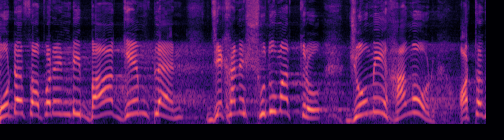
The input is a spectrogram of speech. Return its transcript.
মোটাস অপারেন্ডি বা গেম প্ল্যান যেখানে শুধুমাত্র জমি হাঙর অর্থাৎ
